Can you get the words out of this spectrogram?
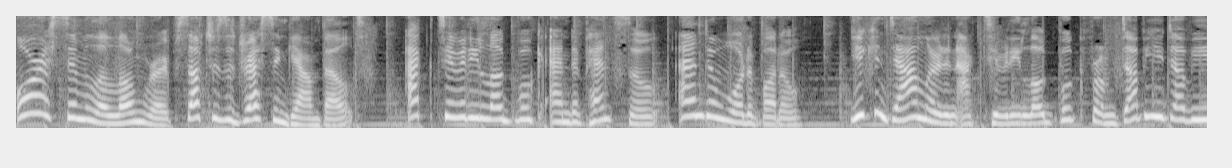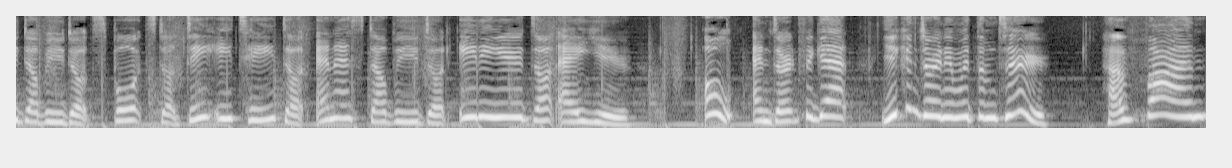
or a similar long rope, such as a dressing gown belt, activity logbook and a pencil, and a water bottle. You can download an activity logbook from www.sports.det.nsw.edu.au. Oh, and don't forget, you can join in with them too. Have fun!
